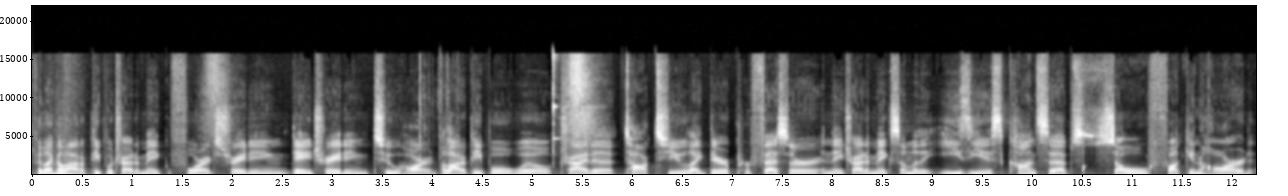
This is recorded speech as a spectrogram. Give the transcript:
I feel like a lot of people try to make Forex trading, day trading too hard. A lot of people will try to talk to you like they're a professor and they try to make some of the easiest concepts so fucking hard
